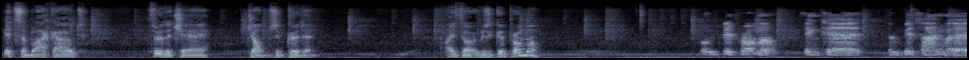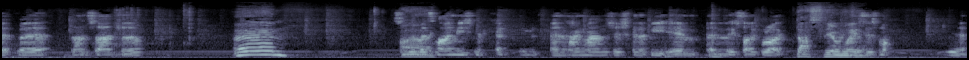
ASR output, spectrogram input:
It's a blackout. Through the chair. Job's a good un. I thought it was a good promo. What was a good promo. I think uh, it was a good time uh, uh, Lance Archer though. Um, Some of the time he's going to catch him and Hangman's just going to beat him and it's like, right, that's the only where's thing. this mo- Yeah.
